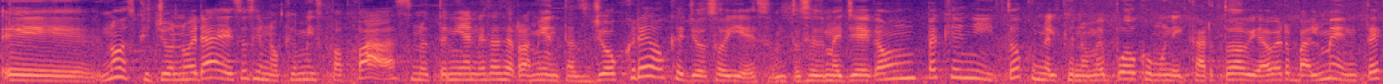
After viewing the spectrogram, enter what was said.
eh, no, es que yo no era eso, sino que mis papás no tenían esas herramientas. Yo creo que yo soy eso. Entonces me llega un pequeñito con el que no me puedo comunicar todavía verbalmente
